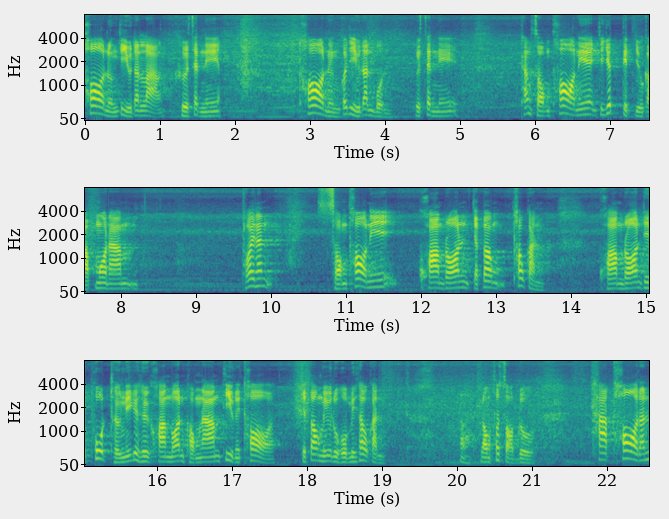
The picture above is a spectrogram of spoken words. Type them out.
ท่อหนึ่งจะอยู่ด้านล่างคือเส้นนี้ ท่อหนึ่งก็จะอยู่ด้านบนคือเส้นนี้ ทั้งสองท่อนี้จะยึดติดอยู่กับหม้อน้ำเพราะฉะนั้นสองท่อนี้ความร้อนจะต้องเท่ากัน ความร้อนที่พูดถึงนี้ก็คือความร้อนของน้ำที่อยู่ในท่อ จะต้องมีอุณหภูมิที่เท่ากันอลองทดสอบดู ถ้าท่อนั้น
